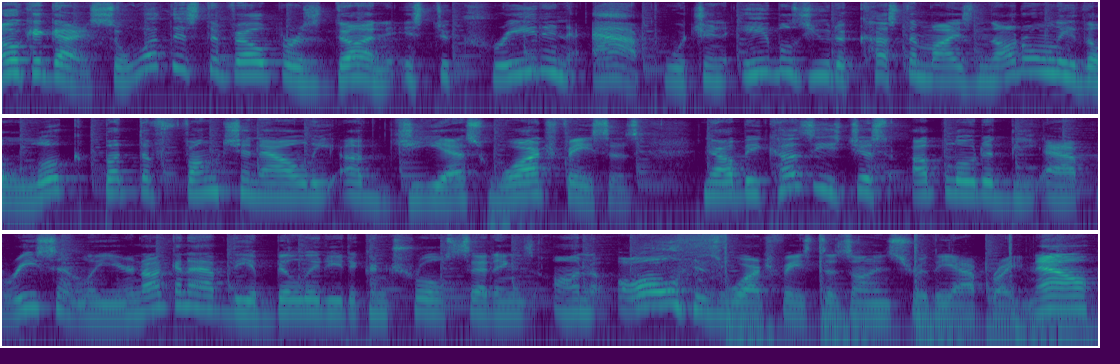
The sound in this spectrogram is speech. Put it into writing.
Okay guys, so what this developer has done is to create an app which enables you to customize not only the look but the functionality of GS watch faces. Now because he's just uploaded the app recently, you're not going to have the ability to control settings on all his watch face designs through the app right now,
